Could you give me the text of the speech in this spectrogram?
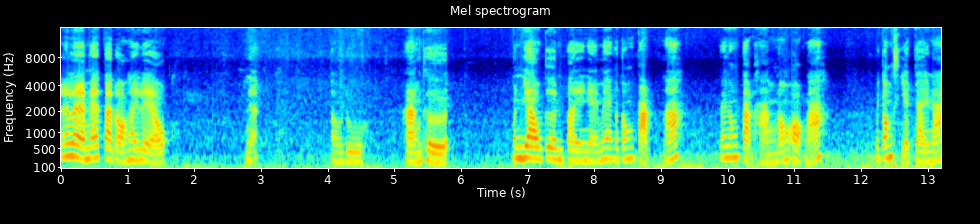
นั่นแหละแม่ตัดออกให้แล้ว เนี่ย เอาดูหางเธอ มันยาวเกินไปไงแม่ก็ต้องตัดนะแม่ต้องตัดหางน้องออกนะ ไม่ต้องเสียใจนะ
